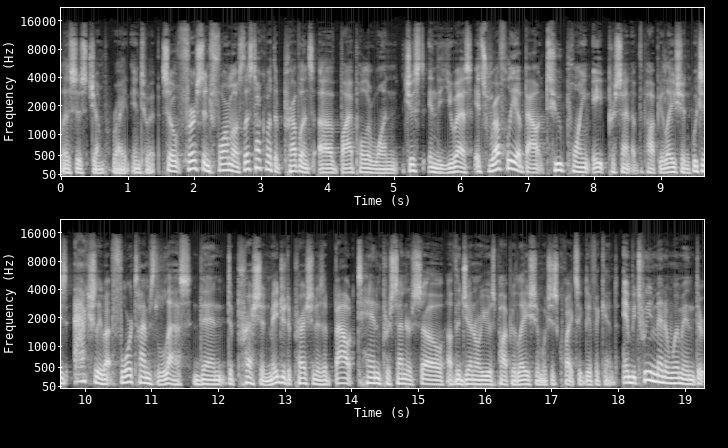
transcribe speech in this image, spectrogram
let's just jump right into it. So, first and foremost, let's talk about the prevalence of bipolar 1 just in the US. It's roughly about 2.8% of the population, which is actually about four times times less than depression. Major depression is about 10% or so of the general US population, which is quite significant. And between men and women, there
